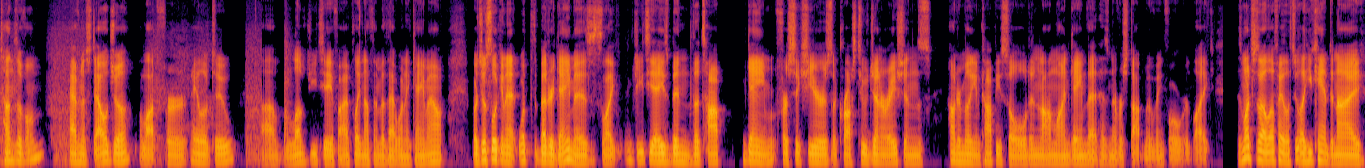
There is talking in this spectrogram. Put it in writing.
tons of them. Have nostalgia a lot for Halo Two. Uh, love GTA Five. Played nothing but that when it came out. But just looking at what the better game is, it's like GTA's been the top game for six years across two generations. 100 million copies sold in an online game that has never stopped moving forward. Like, as much as I love Halo 2, like, you can't deny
